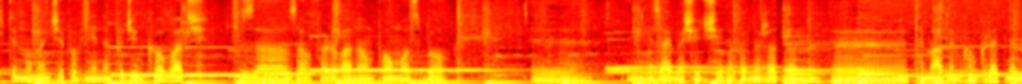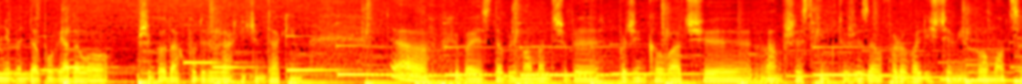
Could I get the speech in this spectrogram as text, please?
w tym momencie powinienem podziękować za zaoferowaną pomoc, bo yy, nie zajmę się dzisiaj na pewno żadnym yy, tematem konkretnym, nie będę opowiadał o przygodach, podróżach, niczym takim. Ja chyba jest dobry moment, żeby podziękować yy, Wam wszystkim, którzy zaoferowaliście mi pomoc.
